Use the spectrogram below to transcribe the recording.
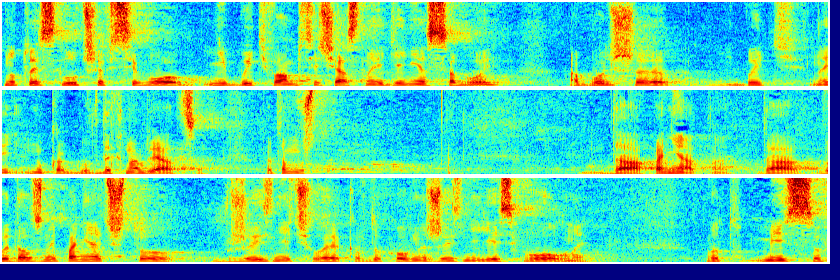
Ну, то есть лучше всего не быть вам сейчас наедине с собой, а больше быть, ну, как бы вдохновляться. Потому что да, понятно. Да, вы должны понять, что в жизни человека, в духовной жизни есть волны. Вот месяцев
